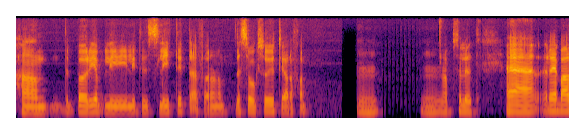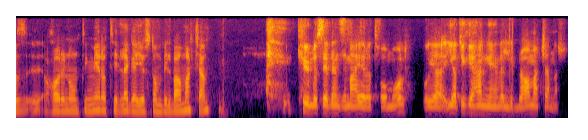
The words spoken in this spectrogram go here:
han, det börjar bli lite slitigt där för honom. Det såg så ut i alla fall. Mm. Mm, absolut. Eh, Rebaz, har du någonting mer att tillägga just om Bilbao-matchen? Kul att se Benzema göra två mål. Och jag, jag tycker han gör en väldigt bra match annars.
